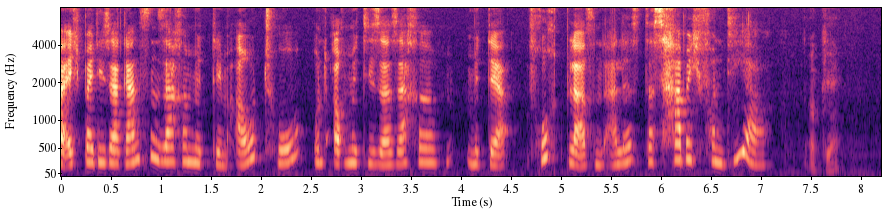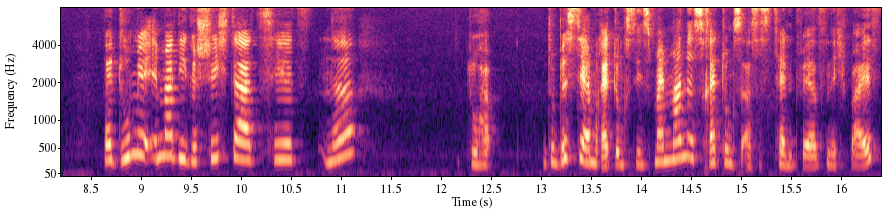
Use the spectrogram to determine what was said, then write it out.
weil ich bei dieser ganzen Sache mit dem Auto und auch mit dieser Sache mit der Fruchtblase und alles, das habe ich von dir. Okay. Weil du mir immer die Geschichte erzählst, ne? Du, du bist ja im Rettungsdienst. Mein Mann ist Rettungsassistent, wer es nicht weiß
